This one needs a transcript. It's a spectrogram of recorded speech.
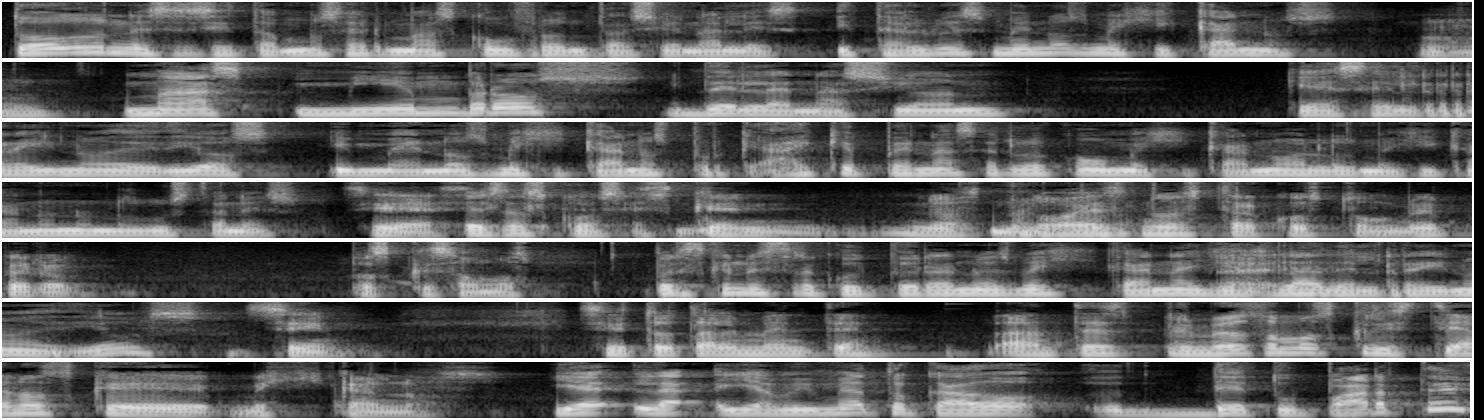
Todos necesitamos ser más confrontacionales y tal vez menos mexicanos, más miembros de la nación que es el reino de Dios y menos mexicanos, porque hay qué pena hacerlo como mexicano. A los mexicanos no nos gustan eso. Sí, esas cosas. Es que no, no es nuestra costumbre, pero pues que somos. Pero es que nuestra cultura no es mexicana, ya es la del reino de Dios. Sí, sí, totalmente. Antes, primero somos cristianos que mexicanos. Y a, mí me ha tocado de tu parte.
